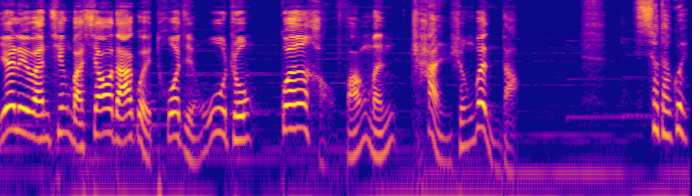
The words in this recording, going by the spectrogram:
耶律婉清把萧达贵拖进屋中，关好房门，颤声问道：“萧达贵，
